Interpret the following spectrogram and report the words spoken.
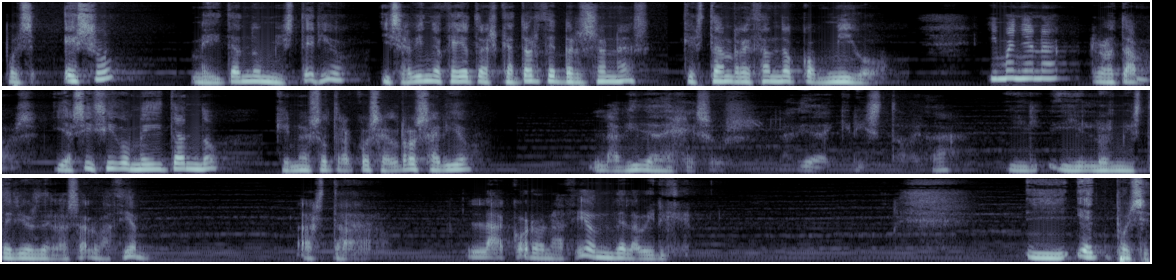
Pues eso, meditando un misterio y sabiendo que hay otras 14 personas que están rezando conmigo. Y mañana rotamos. Y así sigo meditando, que no es otra cosa el rosario, la vida de Jesús, la vida de Cristo, ¿verdad? Y, los misterios de la salvación, hasta la coronación de la Virgen. Y eh, pues,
